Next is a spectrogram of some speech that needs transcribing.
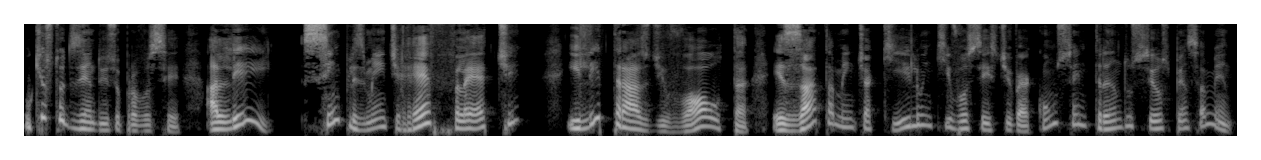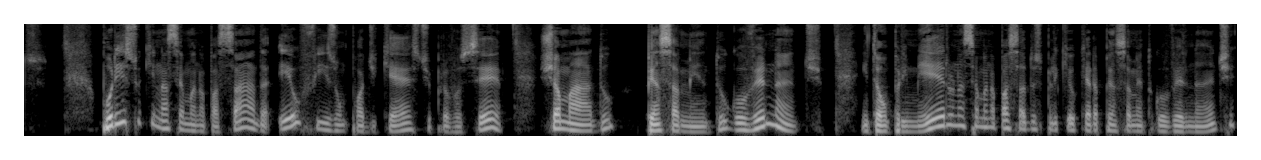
O que eu estou dizendo isso para você? A lei simplesmente reflete e lhe traz de volta exatamente aquilo em que você estiver concentrando os seus pensamentos. Por isso que na semana passada eu fiz um podcast para você chamado pensamento governante. Então, primeiro, na semana passada, eu expliquei o que era pensamento governante,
